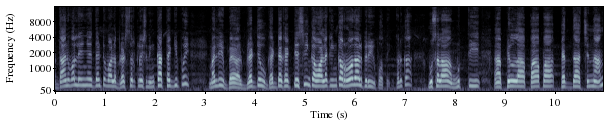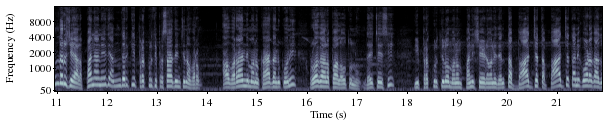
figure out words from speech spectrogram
దానివల్ల ఏం చేద్దంటే వాళ్ళ బ్లడ్ సర్క్యులేషన్ ఇంకా తగ్గిపోయి మళ్ళీ బ్లడ్ గడ్డ కట్టేసి ఇంకా వాళ్ళకి ఇంకా రోగాలు పెరిగిపోతాయి. కనుక ముసల ముత్తి పిల్ల పాప పెద్ద చిన్న అందరూ చేయాలి. పని అనేది అందరికీ ప్రకృతి ప్రసాదించిన వరం. ఆ వరాన్ని మనం కాదనుకొని రోగాల పాలవుతున్నాం. దయచేసి ఈ ప్రకృతిలో మనం పని చేయడం అనేది ఎంత బాధ్యత బాధ్యత అని కూడా కాదు.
